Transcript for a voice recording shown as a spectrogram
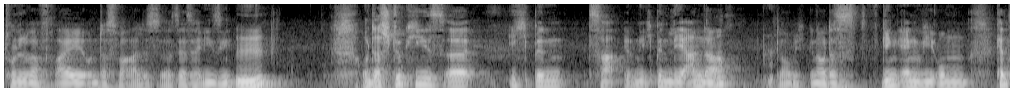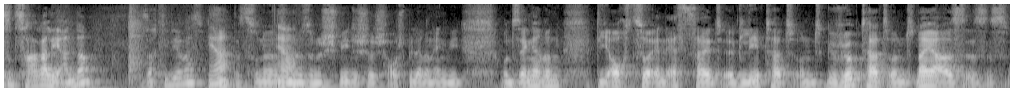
Tunnel war frei und das war alles sehr sehr easy. Mhm. Und das Stück hieß äh, ich bin, ich bin Leander, glaube ich. Genau, das ging irgendwie um. Kennst du Zara Leander? Sagt die dir was? Ja. Das ist so eine, ja. so eine, so eine schwedische Schauspielerin irgendwie und Sängerin, die auch zur NS-Zeit äh, gelebt hat und gewirkt hat und naja, es, es ist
